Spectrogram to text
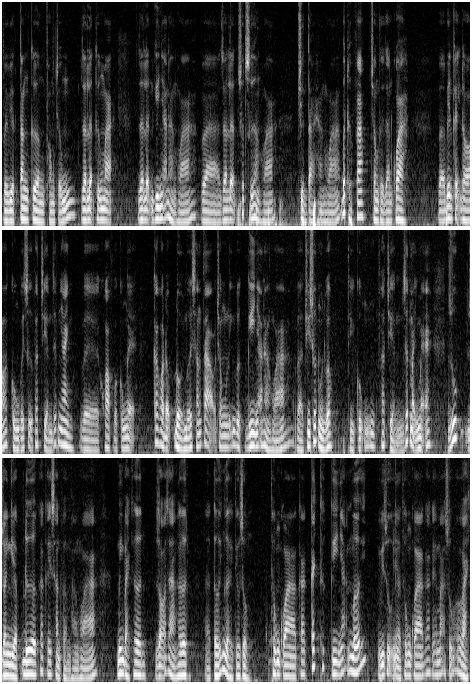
về việc tăng cường phòng chống gian lận thương mại, gian lận ghi nhãn hàng hóa và gian lận xuất xứ hàng hóa, truyền tải hàng hóa bất hợp pháp trong thời gian qua. Và bên cạnh đó, cùng với sự phát triển rất nhanh về khoa học và công nghệ, các hoạt động đổi mới sáng tạo trong lĩnh vực ghi nhãn hàng hóa và truy xuất nguồn gốc thì cũng phát triển rất mạnh mẽ, giúp doanh nghiệp đưa các cái sản phẩm hàng hóa minh bạch hơn, rõ ràng hơn ờ, tới người tiêu dùng thông qua các cách thức ghi nhãn mới, ví dụ như là thông qua các cái mã số mã vạch,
